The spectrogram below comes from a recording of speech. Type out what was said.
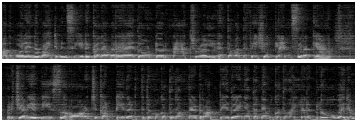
അതുപോലെ തന്നെ വൈറ്റമിൻ സിയുടെ കലവറ ആയതുകൊണ്ട് ഒരു നാച്ചുറൽ എന്താ പറയുക ഫേഷ്യൽ ക്ലെൻസറൊക്കെയാണ് ഒരു ചെറിയ പീസ് ഓറഞ്ച് കട്ട് ചെയ്തെടുത്തിട്ട് മുഖത്ത് നന്നായിട്ട് റബ്ബ് ചെയ്ത് കഴിഞ്ഞാൽ തന്നെ മുഖത്ത് നല്ലൊരു ഗ്ലോ വരും.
